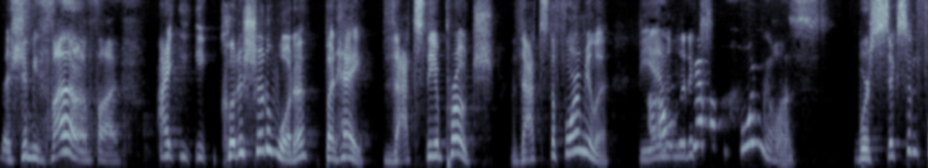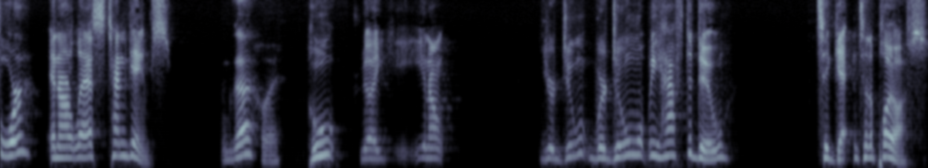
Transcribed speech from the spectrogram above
There should be five out of five. I coulda, shoulda, woulda, but hey, that's the approach. That's the formula. The I don't care analytics. formulas. We're six and four in our last ten games. Exactly. Who like you know, you're doing. We're doing what we have to do to get into the playoffs.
